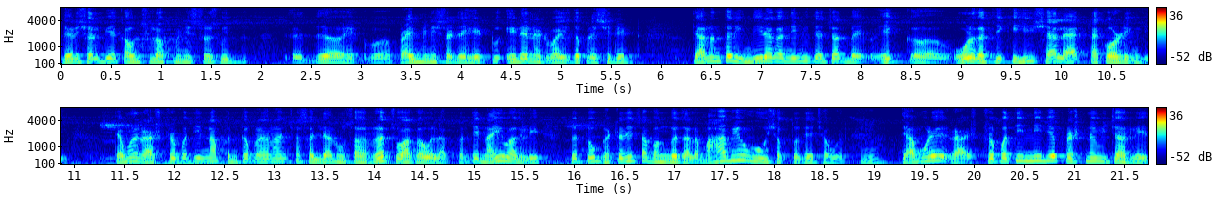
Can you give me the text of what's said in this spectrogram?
there shall be a council of ministers with the prime minister the head to aid and advise the president त्यानंतर इंदिरा गांधींनी त्याच्यात एक ओळ घातली की ही शॅल ॲक्ट अकॉर्डिंगली त्यामुळे राष्ट्रपतींना पंतप्रधानांच्या सल्ल्यानुसारच वागावं लागतं. ते नाही वागले तर तो घटनेचा भंग झाला. महाभियोग होऊ शकतो त्याच्यावर. त्यामुळे राष्ट्रपतींनी जे प्रश्न विचारलेत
